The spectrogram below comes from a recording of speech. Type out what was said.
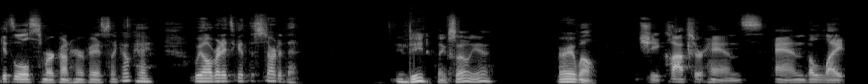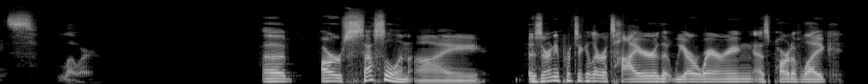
gets a little smirk on her face like okay we all ready to get this started then Indeed. think so, yeah. very well she claps her hands and the lights lower Uh, are Cecil and I? Is there any particular attire that we are wearing as part of like?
